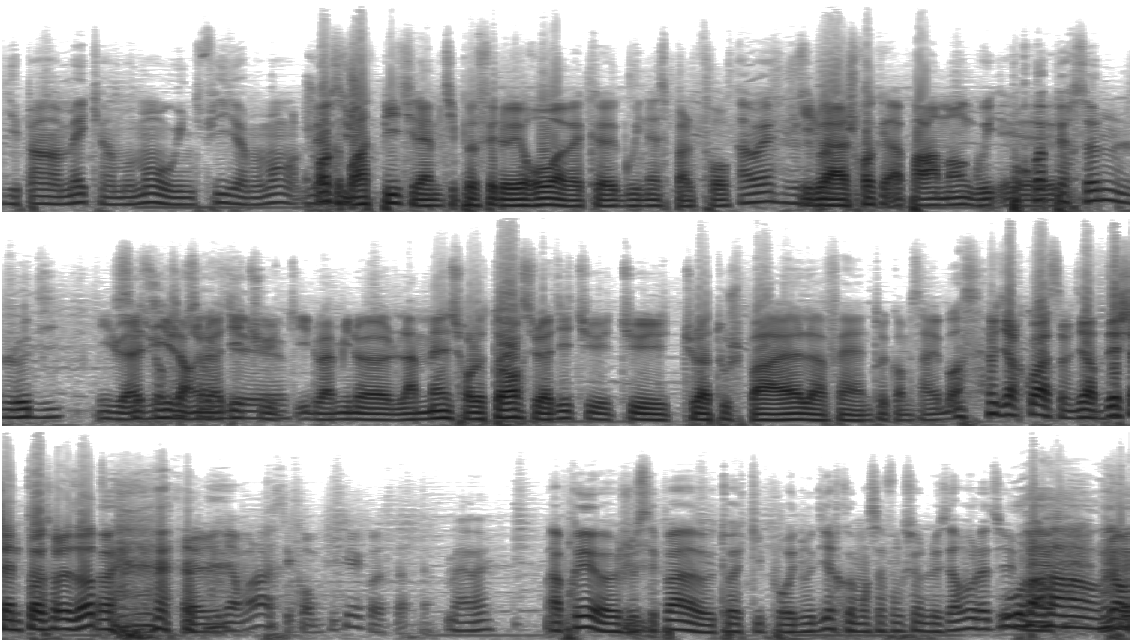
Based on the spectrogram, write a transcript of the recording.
n'y ait pas un mec à un moment ou une fille à un moment. Je crois que si Brad Pitt, il a un petit peu fait le héros avec euh, Gwyneth Paltrow. Ah ouais, je sais Il pas. a, je crois qu'apparemment, Gwy- Pourquoi euh, personne le dit? Il lui a dit, genre, il lui a dit, tu, il lui a mis le- la main sur le torse, il lui a dit, tu, tu, tu la touches pas à elle, enfin un truc comme ça. Mais bon, ça veut dire quoi? Ça veut dire déchaîne-toi sur les autres? Ouais. Ça veut dire, voilà, c'est compliqué quoi cette affaire. Bah ouais. Après, euh, je sais pas, euh, toi qui pourrais nous dire comment ça fonctionne le cerveau là-dessus. Genre,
